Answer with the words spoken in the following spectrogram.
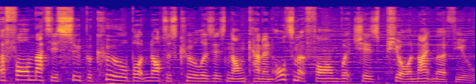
A form that is super cool but not as cool as its non-canon ultimate form which is pure Nightmare fuel.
